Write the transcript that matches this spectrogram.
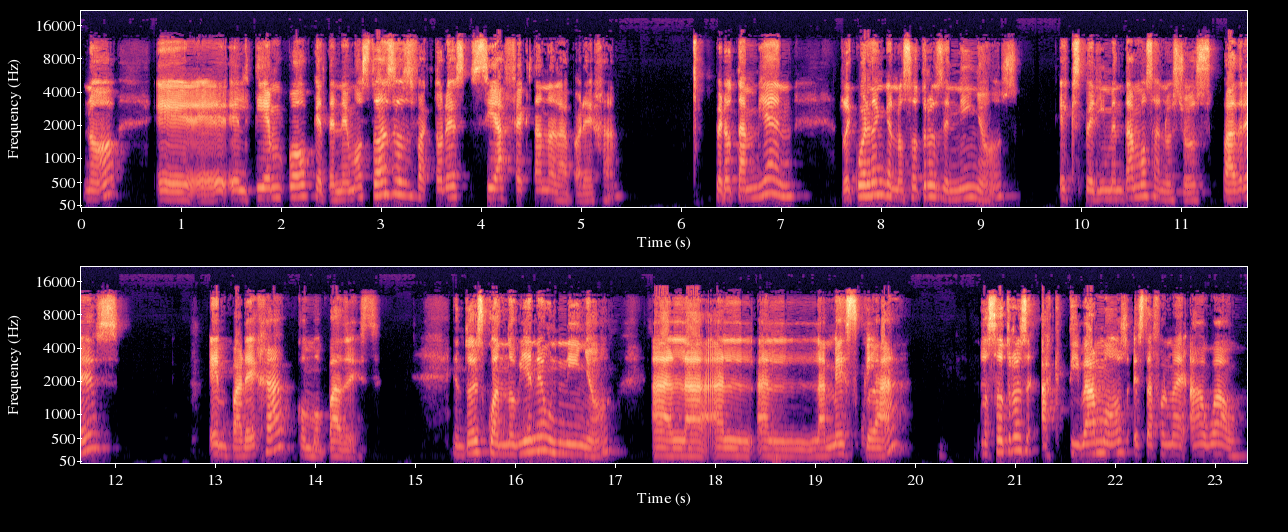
¿no? Eh, el tiempo que tenemos, todos esos factores sí afectan a la pareja, pero también recuerden que nosotros de niños experimentamos a nuestros padres en pareja como padres. Entonces, cuando viene un niño a la, a la mezcla, nosotros activamos esta forma de, ah, wow,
